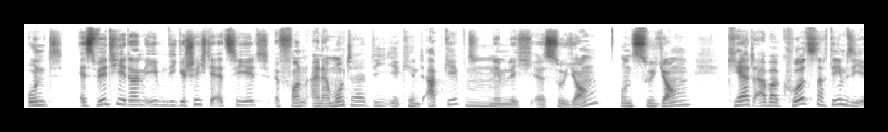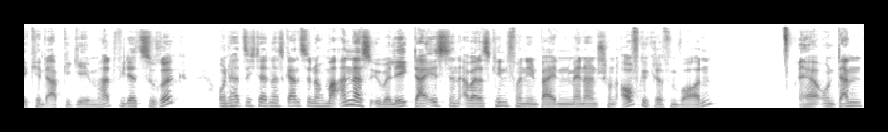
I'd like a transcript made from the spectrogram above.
Und es wird hier dann eben die Geschichte erzählt von einer Mutter, die ihr Kind abgibt, Mhm. nämlich äh, Soo-Young. Und Soo-Young kehrt aber kurz nachdem sie ihr Kind abgegeben hat, wieder zurück und hat sich dann das Ganze nochmal anders überlegt. Da ist dann aber das Kind von den beiden Männern schon aufgegriffen worden. Äh, und dann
